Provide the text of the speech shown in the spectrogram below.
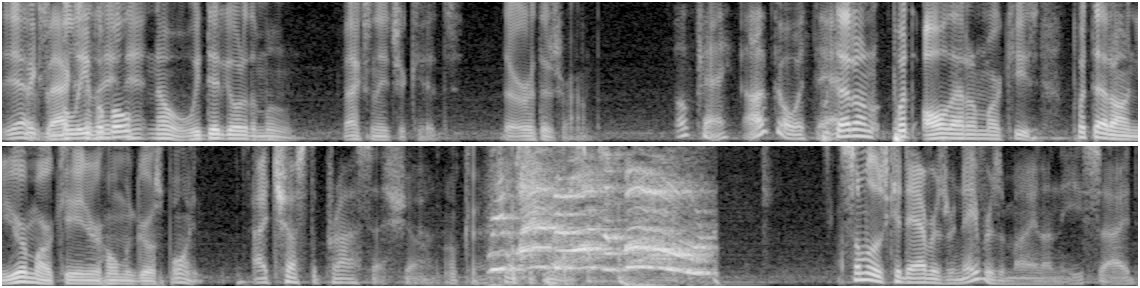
Yeah, Makes it believable? No, we did go to the moon. Vaccinate your kids. The Earth is round. okay, I'll go with that. Put that on. Put all that on marquees. Put that on your marquee in your home in Grosse Pointe. I trust the process, Shawn. Okay. We trust the process. Some of those cadavers were neighbors of mine on the east side.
